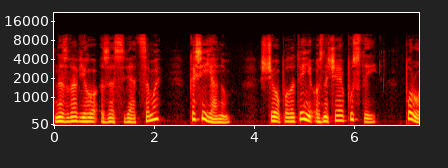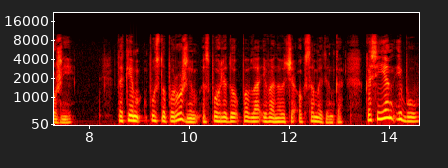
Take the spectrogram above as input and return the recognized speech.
назвав його за святцями Касіяном, що по латині означає пустий, порожній. Таким пустопорожнім, з погляду Павла Івановича Оксамитенка, Касіян і був.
